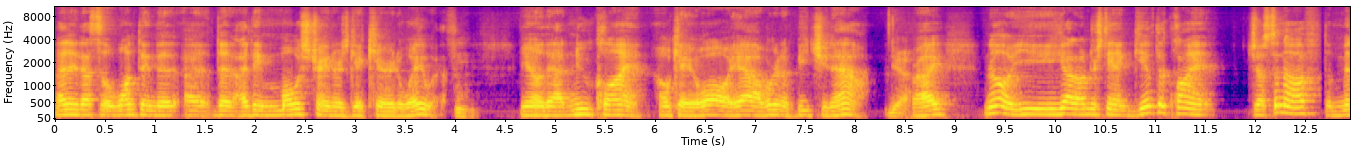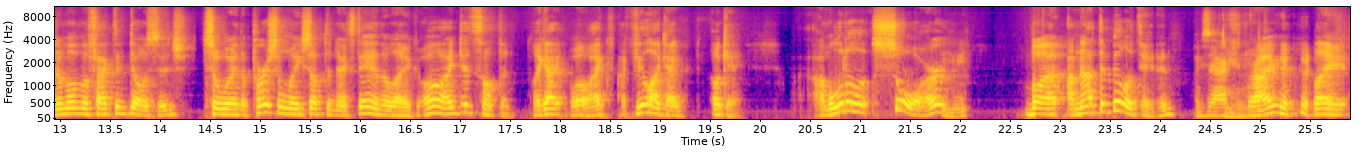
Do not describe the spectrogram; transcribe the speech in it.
I think that's the one thing that uh, that I think most trainers get carried away with. Mm-hmm. You know that new client, okay, oh yeah, we're to beat you down Yeah. right? No, you, you got to understand, give the client just enough, the minimum effective dosage, to where the person wakes up the next day and they're like, oh, I did something. Like, I, well, I, I feel like I, okay, I'm a little sore, mm-hmm. But I'm not debilitated, Exactly. right? like,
